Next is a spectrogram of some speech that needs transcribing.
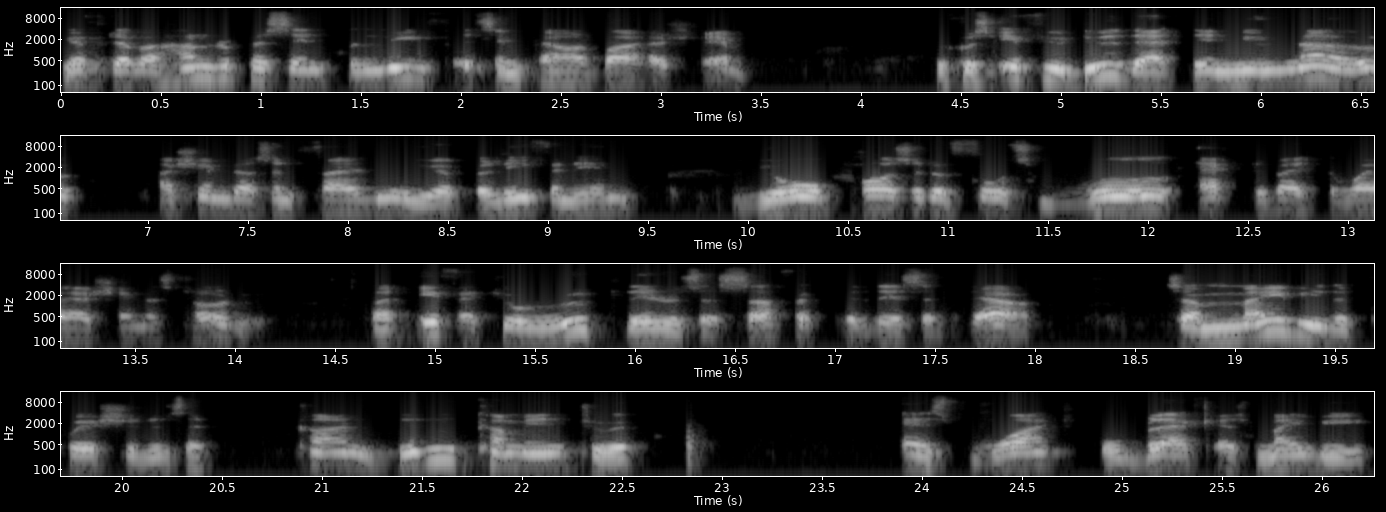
You have to have 100% belief it's empowered by Hashem. Because if you do that, then you know Hashem doesn't fail you. You have belief in Him. Your positive thoughts will activate the way Hashem has told you. But if at your root there is a safek, there's a doubt. So maybe the question is that Cain didn't come into it as white or black as maybe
